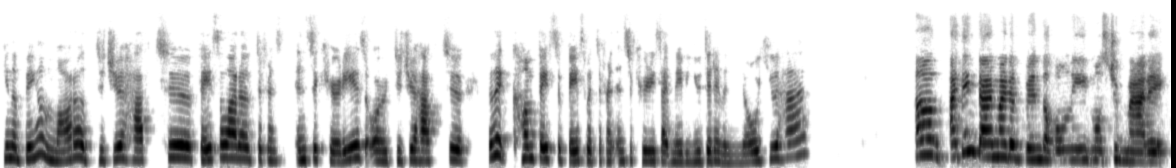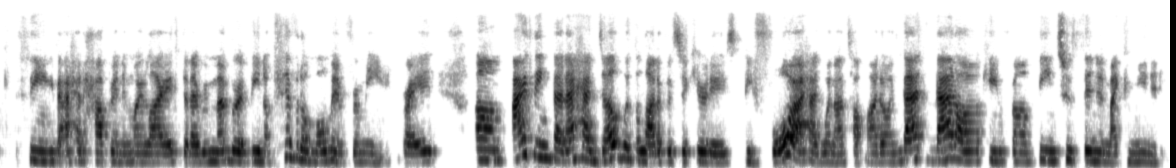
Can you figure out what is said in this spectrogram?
you know being a model did you have to face a lot of different insecurities or did you have to really come face to face with different insecurities that maybe you didn't even know you had Um, I think that might have been the only most dramatic thing that had happened in my life that I remember it being a pivotal moment for me, right? Um, I think that I had dealt with a lot of insecurities before I had went on top model, and that that all came from being too thin in my community.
